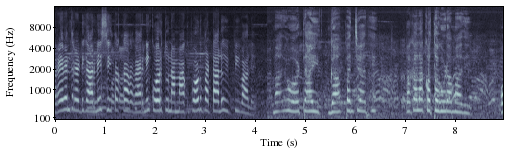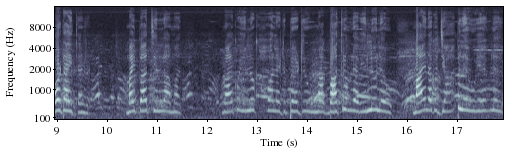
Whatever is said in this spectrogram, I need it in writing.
రేవంత్ రెడ్డి గారిని సీతక్క గారిని కోరుతున్నాం. మాకు పోడు పట్టాలు ఇప్పివ్వాలి. మాది ఓటాయి గ్రామ పంచాయతీ పక్కల కొత్తగూడ మాది. ఓటాయి తండ్రి మైబాద్ జిల్లా మాది. మాకు ఇల్లు కావాలంటే బెడ్రూమ్ మాకు బాత్రూమ్ లేవు ఇల్లు లేవు. మా ఆయనకు జాబ్ లేవు ఏం లేదు.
